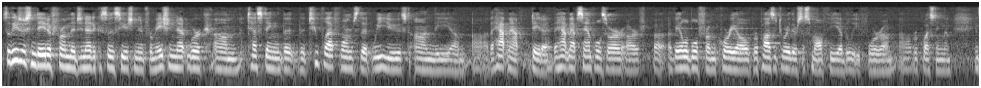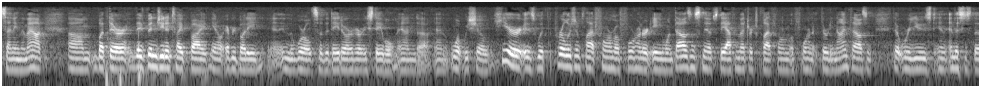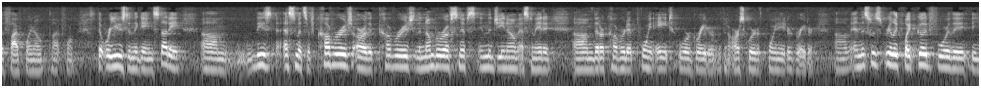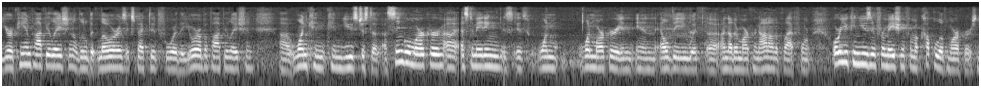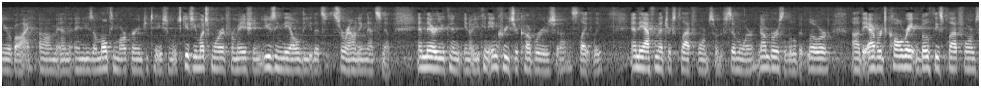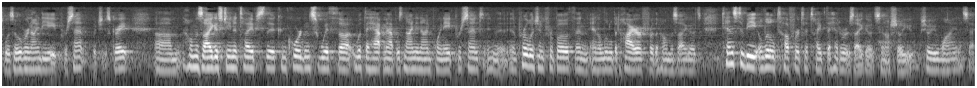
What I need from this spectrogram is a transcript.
So these are some data from the Genetic Association Information Network um, testing the, the two platforms that we used on the, um, uh, the HapMap data. The HapMap samples are, are uh, available from Coriell repository. There's a small fee, I believe, for um, uh, requesting them and sending them out. Um, but they're, they've been genotyped by you know, everybody in the world, so the data are very stable. And, uh, and what we show here is with the Perlegen platform of 481,000 SNPs, the Affymetrix platform of 439,000 that were used, in, and this is the 5.0 platform that were used in the GAIN study. Um, these estimates of coverage are the coverage, the number of SNPs in the genome estimated um, that are covered at 0.8 or greater, with an R squared of 0.8 or greater. Um, and this was really quite good for the, the European population, a little bit lower as expected for the Yoruba population. Uh, one can, can use just a, a single marker. Uh, estimating is, is, one, one marker in, in LD with uh, another marker not on the platform. Or you can use information from a couple of markers nearby um, and, and use a multi-marker imputation, which gives you much more information using the LD that's surrounding that SNP. And there you can, you know, you can increase your coverage uh, slightly and the Affymetrix platform, sort of similar numbers, a little bit lower. Uh, the average call rate in both these platforms was over 98%, which is great. Um, homozygous genotypes, the concordance with, uh, with the HapMap was 99.8% in the, in the for both and, and a little bit higher for the homozygotes. Tends to be a little tougher to type the heterozygotes, and I'll show you, show you why in a sec.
